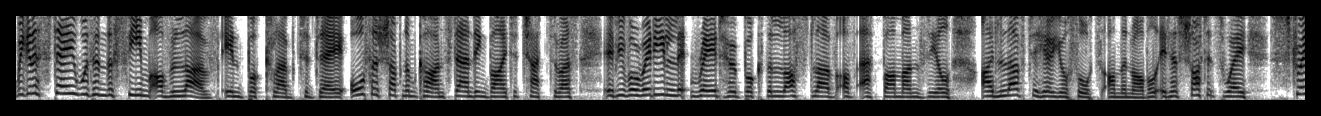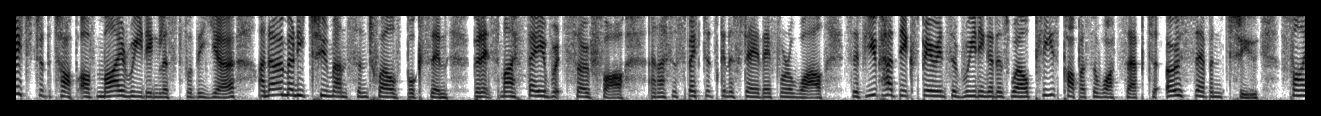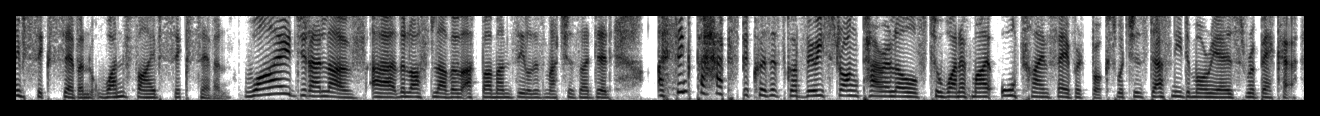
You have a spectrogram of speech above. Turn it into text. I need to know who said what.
Speaker 1: We're going to stay within the theme of love in book club today. Author Shubnum Khan standing by to chat to us. If you've already read her book, The Lost Love of Akbar Manzil, I'd love to hear your thoughts on the novel. It has shot its way straight to the top of my reading list for the year. I know I'm only two months and 12 books in, but it's my favourite so far, and I suspect it's going to stay there for a while. So if you've had the experience of reading it as well, please pop us a WhatsApp to 072 567 1567. Why did I love uh, The Lost Love of Akbar Manzil as much as I did. I think perhaps because it's got very strong parallels to one of my all time favourite books, which is Daphne du Maurier's Rebecca.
